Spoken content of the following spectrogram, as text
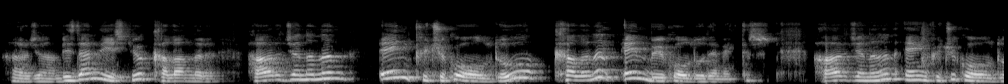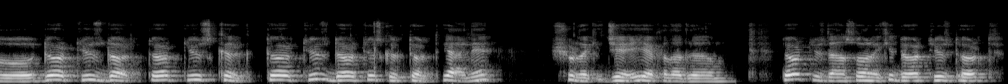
Harcanan. Bizden ne istiyor? Kalanları. Harcananın en küçük olduğu, kalanın en büyük olduğu demektir. Harcananın en küçük olduğu 404, 440, 400, 444. Yani şuradaki C'yi yakaladım. 400'den sonraki 404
